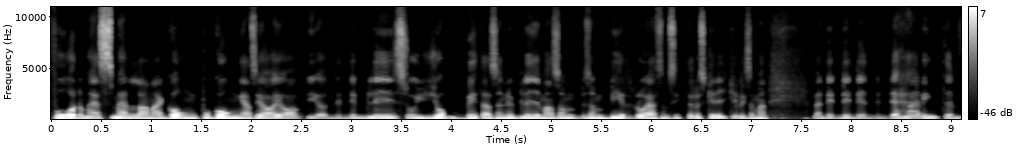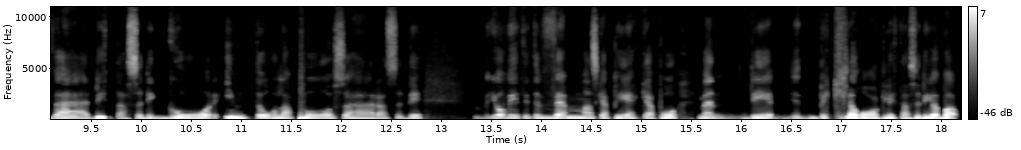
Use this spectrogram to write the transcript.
Få de här smällarna gång på gång. Alltså jag, jag, jag, det, det blir så jobbigt. Alltså nu blir man som, som Birro här som sitter och skriker. Liksom. Men, men det, det, det, det här är inte värdigt. Alltså. Det går inte att hålla på så här. Alltså. Det, jag vet inte vem man ska peka på, men det är beklagligt. Alltså. Det gör bara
